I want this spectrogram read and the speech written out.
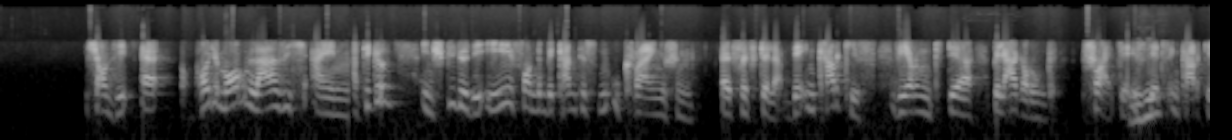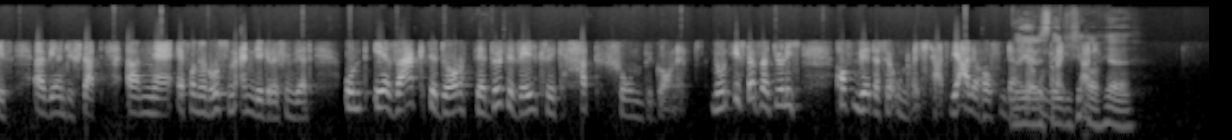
Schauen Sie, äh, heute Morgen las ich einen Artikel in Spiegel.de von dem bekanntesten ukrainischen äh, Schriftsteller, der in Kharkiv während der Belagerung schreibt. Er ist mhm. jetzt in Kharkiv, äh, während die Stadt ähm, äh, von den Russen angegriffen wird. Und er sagte dort, der dritte Weltkrieg hat schon begonnen. Nun ist das natürlich, hoffen wir, dass er Unrecht hat. Wir alle hoffen, dass naja, er das Unrecht denke ich hat. Auch, ja.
